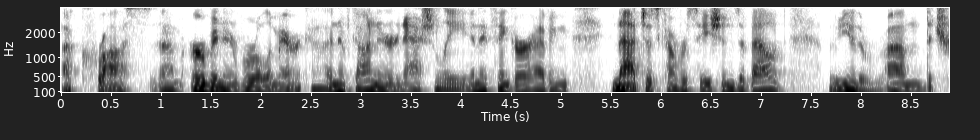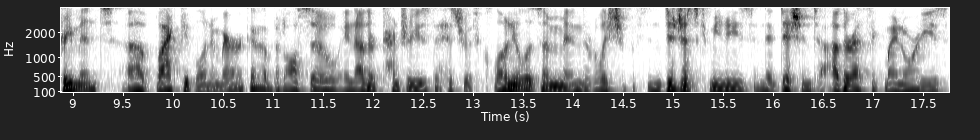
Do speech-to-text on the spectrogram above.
across um, urban and rural America and have gone internationally, and I think are having not just conversations about you know the um, the treatment of Black people in America, but also in other countries, the history of colonialism and the relationship with indigenous communities, in addition to other ethnic minorities.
